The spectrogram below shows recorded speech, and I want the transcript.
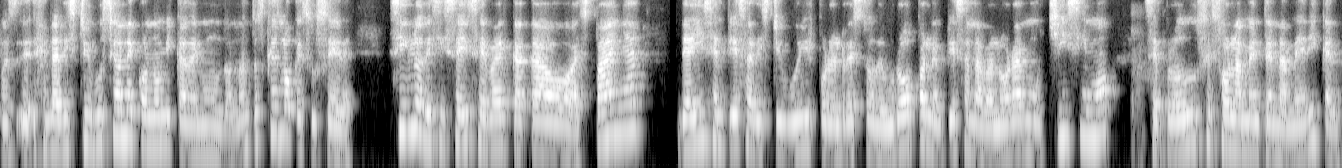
pues, la distribución económica del mundo, ¿no? Entonces, ¿qué es lo que sucede? Siglo XVI se va el cacao a España, de ahí se empieza a distribuir por el resto de Europa, lo empiezan a valorar muchísimo, se produce solamente en América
